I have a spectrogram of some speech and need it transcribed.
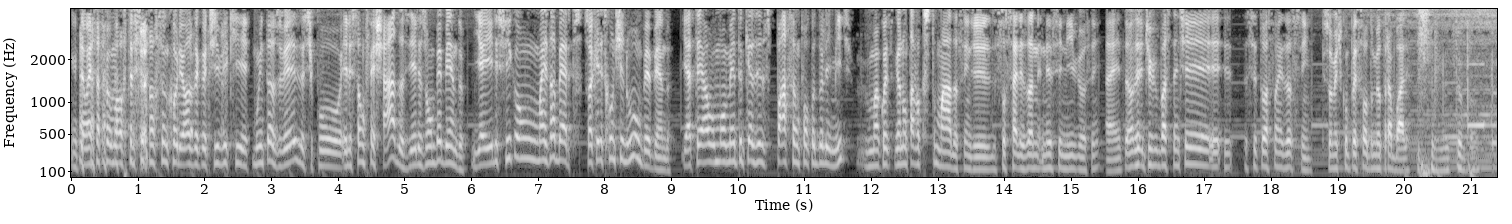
Então essa foi uma outra situação curiosa que eu tive que muitas vezes, tipo, eles são fechados e eles vão bebendo. E aí eles ficam mais abertos. Só que eles continuam bebendo. E até o momento que às vezes passa um pouco do limite. Uma coisa que eu não estava acostumado, assim, de, de, socializar nesse nível, assim. É, então eu tive bastante eh, situações assim. Principalmente com o pessoal do meu trabalho. Muito bom.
